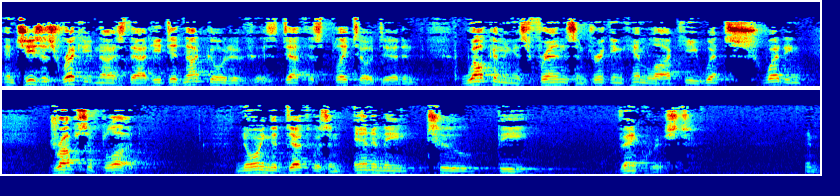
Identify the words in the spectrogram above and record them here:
And Jesus recognized that. He did not go to his death as Plato did and welcoming his friends and drinking hemlock. He went sweating drops of blood, knowing that death was an enemy to be vanquished. In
